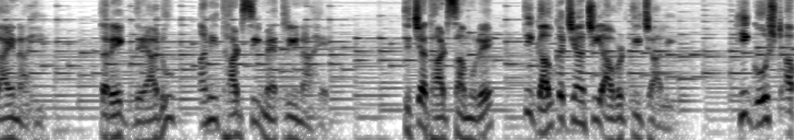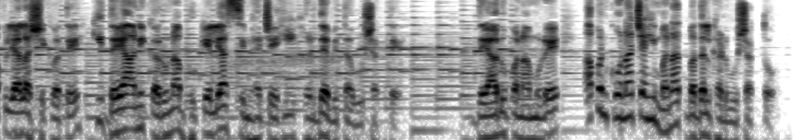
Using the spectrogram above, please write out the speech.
गाय नाही तर एक दयाळू आणि धाडसी मैत्रीण आहे. तिच्या धाडसामुळे ती गावकच्यांची आवडती झाली ही गोष्ट आपल्याला शिकवते की दया आणि करुणा भुकेल्या सिंहाचेही हृदय वितवू शकते. दयारूपणामुळे आपण कोणाच्याही मनात बदल घडवू शकतो.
